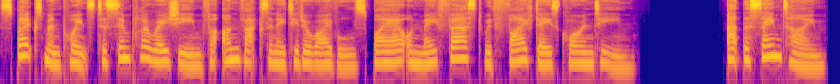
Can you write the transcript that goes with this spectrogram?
Spokesman points to simpler regime for unvaccinated arrivals by air on May 1 with five days quarantine. At the same time,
